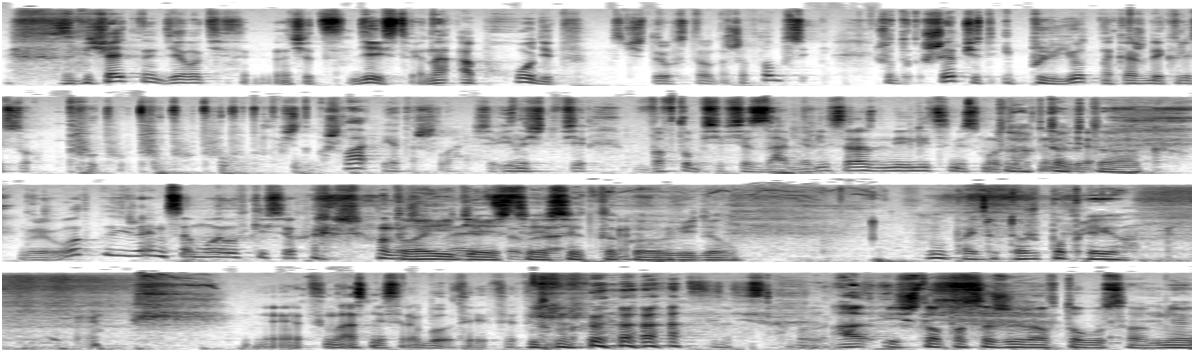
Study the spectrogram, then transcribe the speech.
замечательно делать значит, действие. Она обходит с четырех сторон наш автобус, что-то шепчет и плюет на каждое колесо. Фу-фу-фу-фу-фу. Значит, пошла и отошла. Все. И, значит, все, в автобусе все замерли с разными лицами, смотрят Так, на так, нее. так. Говорю, вот подъезжаем к Самойловке, все хорошо. Твои действия, да. если ты такое увидел. Ну, пойду тоже поплюю. Нет, у нас не сработает. Это не сработает. А и что пассажиры автобуса? Мне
